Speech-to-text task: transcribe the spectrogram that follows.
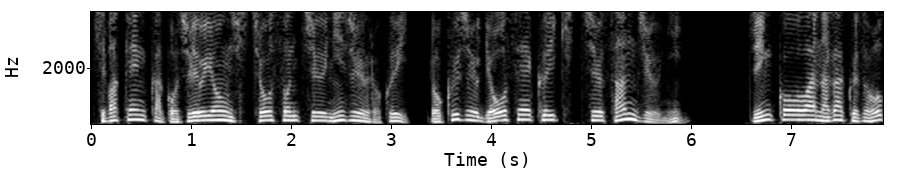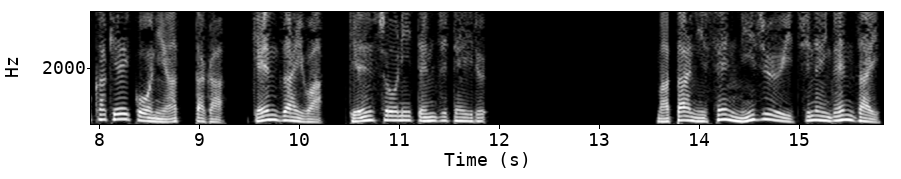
千葉県下54市町村中26位、60行政区域中32位。人口は長く増加傾向にあったが、現在は減少に転じている。また2021年現在、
